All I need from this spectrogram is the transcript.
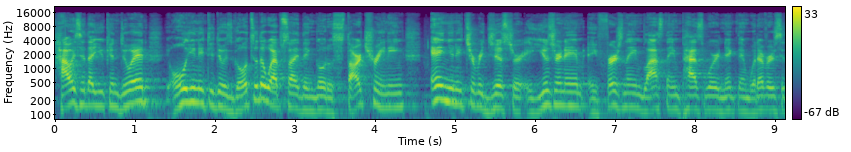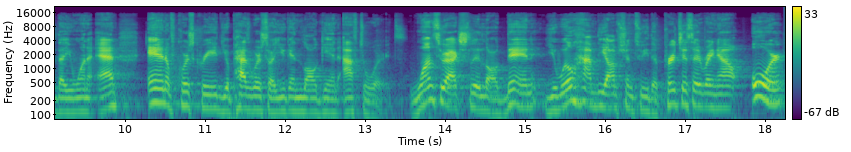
How is it that you can do it? All you need to do is go to the website, then go to start training and you need to register a username, a first name, last name, password, nickname, whatever is it that you want to add. And of course, create your password so you can log in afterwards. Once you're actually logged in, you will have the option to either purchase it right now or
